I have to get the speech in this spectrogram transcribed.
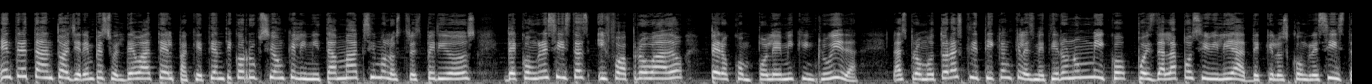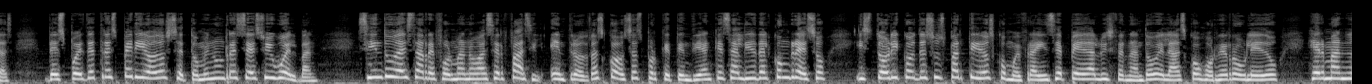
Entre tanto, ayer empezó el debate del paquete anticorrupción que limita máximo los tres periodos de congresistas y fue aprobado, pero con polémica incluida. Las promotoras critican que les metieron un mico, pues da la posibilidad de que los congresistas, después de tres periodos, se tomen un receso y vuelvan. Sin duda esta reforma no va a ser fácil, entre otras cosas porque tendrían que salir del Congreso históricos de sus partidos como Efraín Cepeda, Luis Fernando Velasco, Jorge Robledo, Germán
